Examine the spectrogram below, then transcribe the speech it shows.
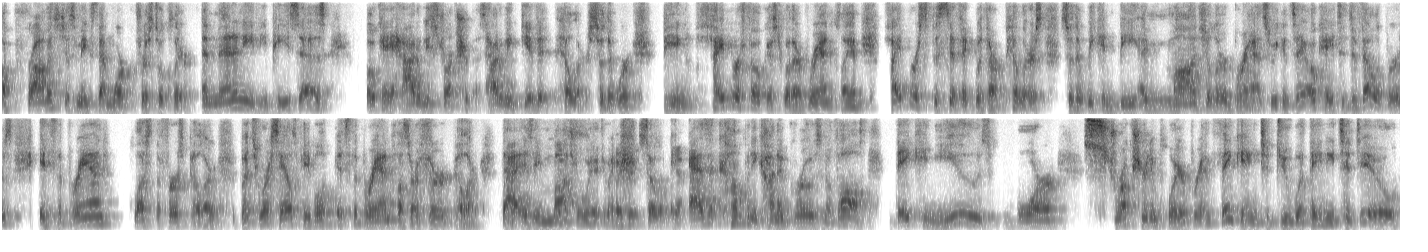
A promise just makes that more crystal clear. And then an EVP says, okay, how do we structure this? How do we give it pillars so that we're being hyper focused with our brand claim, hyper specific with our pillars so that we can be a modular brand? So we can say, okay, to developers, it's the brand plus the first pillar, but to our salespeople, it's the brand plus our third pillar. That is a modular way of doing it. So yeah. as a company kind of grows and evolves, they can use more structured employer brand thinking to do what they need to do.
